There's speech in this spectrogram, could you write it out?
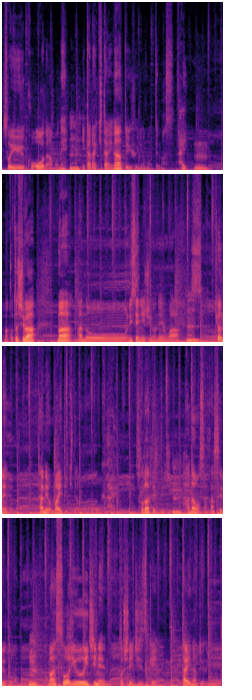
そういうこうオーダーもね、うん。いただきたいなというふうに思ってます。はい、うん。まあ、今年はまああのー2024年はうん、去年種をまいてきたもの育ててうん。花を咲かせると、うん、まあそういう一年として位置づけたいなというふうに思って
